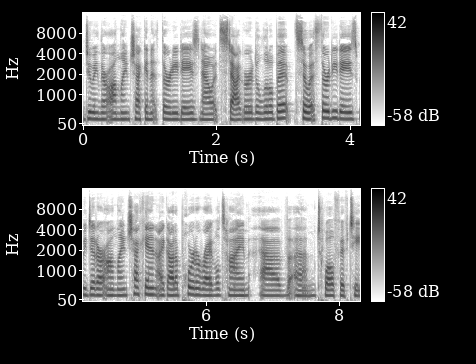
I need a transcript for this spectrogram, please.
doing their online check in at 30 days. Now it's staggered a little bit. So at 30 days, we did our online check in. I got a port arrival time of um, 12 15.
